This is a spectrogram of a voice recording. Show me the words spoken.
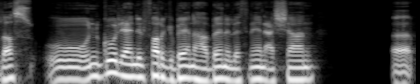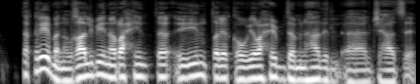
Plus ونقول يعني الفرق بينها بين الاثنين عشان آه، تقريبا الغالبين راح ينطلق أو راح يبدأ من هذه الجهازين.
